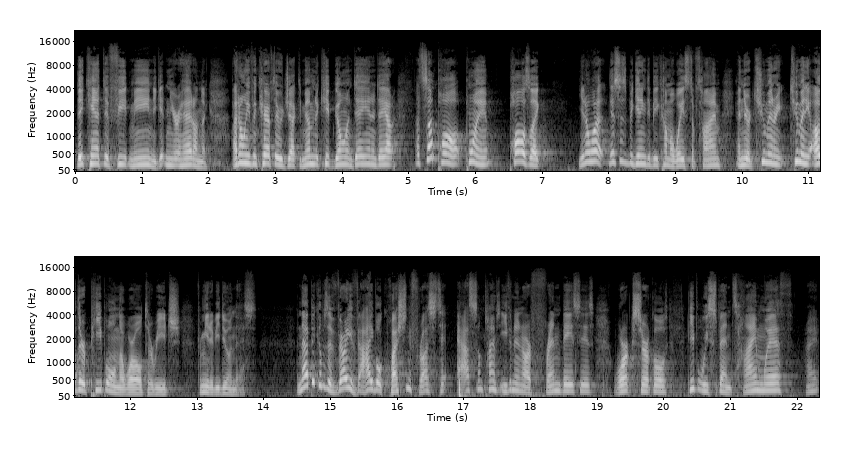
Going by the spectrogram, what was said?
They can't defeat me. And you get in your head, I'm like, I don't even care if they reject me. I'm going to keep going day in and day out. At some point, Paul's like, you know what? This is beginning to become a waste of time, and there are too many, too many other people in the world to reach for me to be doing this. And that becomes a very valuable question for us to ask sometimes, even in our friend bases, work circles, people we spend time with, right?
